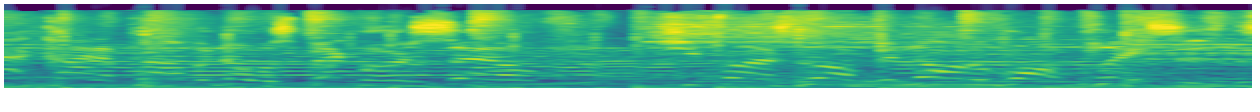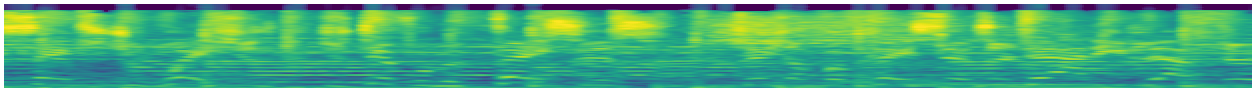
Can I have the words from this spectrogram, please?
act kinda proud, but no respect for herself. She finds love in all the wrong places. The same situations, just different faces. Change up her pace since her daddy left her.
